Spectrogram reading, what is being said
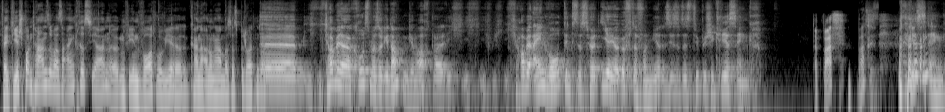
Fällt dir spontan sowas ein, Christian? Irgendwie ein Wort, wo wir keine Ahnung haben, was das bedeuten soll? Ähm, ich ich habe mir ja kurz mal so Gedanken gemacht, weil ich, ich, ich, ich habe ein Wort, das hört ihr ja öfter von mir, das ist ja das typische Griersenk. Was? Was? Griersenk.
